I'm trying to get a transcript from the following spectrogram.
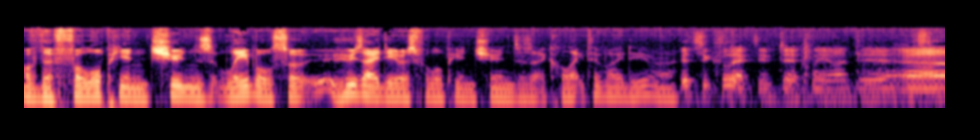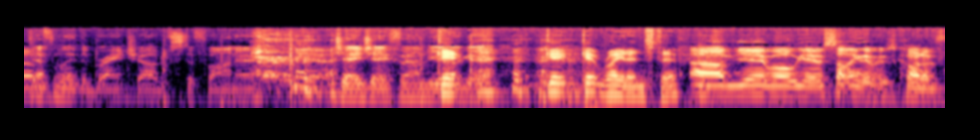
of the Fallopian Tunes label. So whose idea is Fallopian Tunes? Is it a collective idea? Or? It's a collective, definitely idea. Um, definitely the brainchild of Stefano, yeah. JJ found get, get, get right in, Steph. Um, yeah, well, yeah, it was something that was kind of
